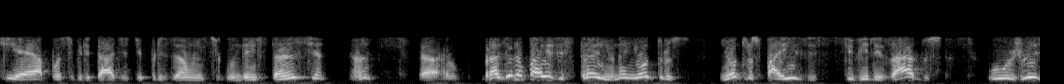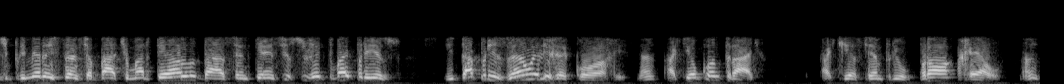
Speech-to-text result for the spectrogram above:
que é a possibilidade de prisão em segunda instância. Né? Uh, o Brasil é um país estranho, né? em, outros, em outros países civilizados, o juiz de primeira instância bate o martelo, dá a sentença e o sujeito vai preso. E da prisão ele recorre. Né? Aqui é o contrário. Aqui é sempre o pró-réu. Né?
